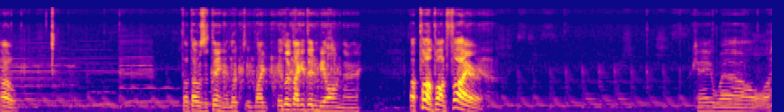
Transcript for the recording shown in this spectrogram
Oh. Thought that was a thing. It looked like it looked like it didn't belong there. A pump on fire. Okay, well.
